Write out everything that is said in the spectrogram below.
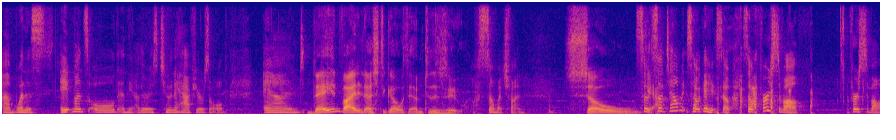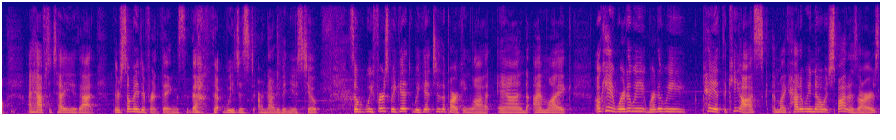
um, one is eight months old, and the other is two and a half years old, and they invited us to go with them to the zoo. so much fun. So So yeah. so tell me so okay so so first of all first of all I have to tell you that there's so many different things that, that we just are not even used to. So we first we get we get to the parking lot and I'm like, okay, where do we where do we pay at the kiosk? I'm like, how do we know which spot is ours?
